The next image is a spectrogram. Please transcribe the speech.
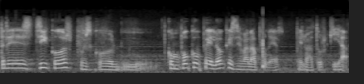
tres chicos pues con, con poco pelo que se van a poner pelo a Turquía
